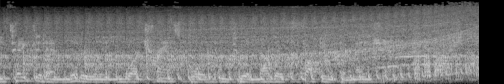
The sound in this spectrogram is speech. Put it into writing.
you take to him literally, you are transported into another fucking dimension.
